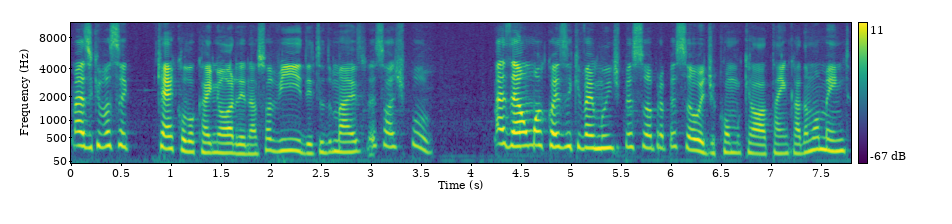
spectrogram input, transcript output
mas o que você quer colocar em ordem na sua vida e tudo mais. É só, tipo. Mas é uma coisa que vai muito de pessoa pra pessoa, de como que ela tá em cada momento.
